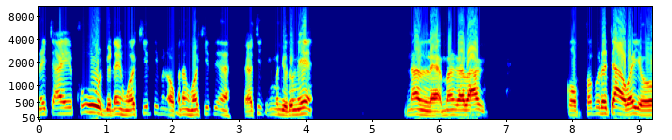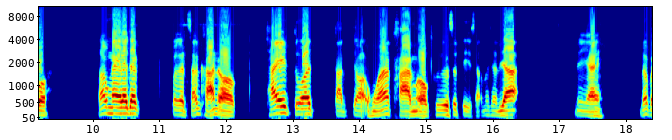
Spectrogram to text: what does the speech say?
ในใจพูดอยู่ในหัวคิดที่มันออกมาทางหัวคิดเนี่ย แต่ที่จริงมันอยู่ตรงนี้ นั่นแหละมันกำลังกบพระพุทธเจ้าไว้อยู่ทำไงเราจะเปิดสังขารออก ใช้ตัวตัดเจาะหัวทางออกคือสติสัมปชัญญะนี่ไง แล้วไป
